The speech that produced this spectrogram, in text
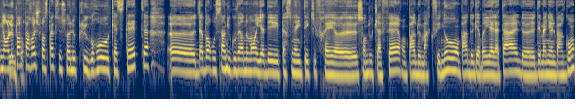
Non, le porte-parole, je pense pas que ce soit le plus gros casse-tête. Euh, D'abord, au sein du gouvernement, il y a des personnalités qui feraient euh, sans doute l'affaire. On parle de Marc Fesneau, on parle de Gabriel Attal, d'Emmanuel Vargon,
